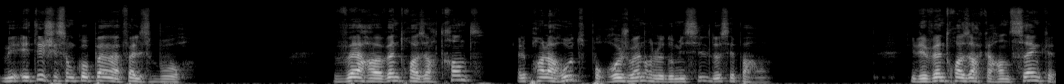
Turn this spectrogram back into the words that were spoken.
mais était chez son copain à Falsbourg. Vers 23h30, elle prend la route pour rejoindre le domicile de ses parents. Il est 23h45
